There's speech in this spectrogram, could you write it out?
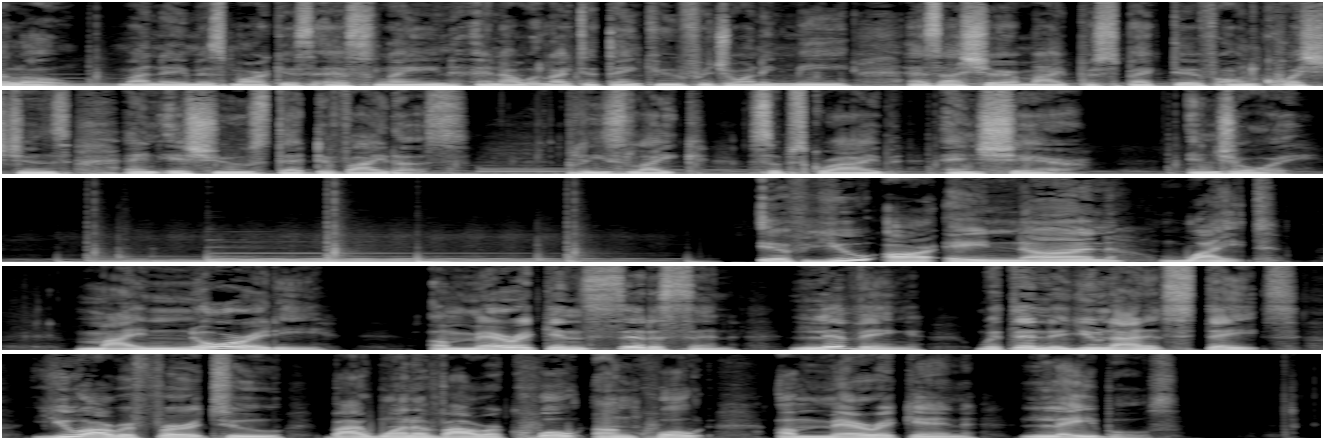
Hello, my name is Marcus S. Lane, and I would like to thank you for joining me as I share my perspective on questions and issues that divide us. Please like, subscribe, and share. Enjoy. If you are a non white, minority American citizen living within the United States, you are referred to by one of our quote unquote American labels.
